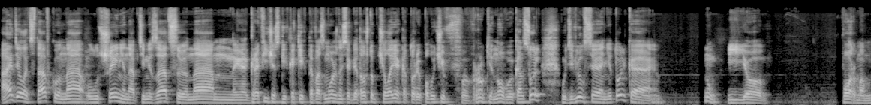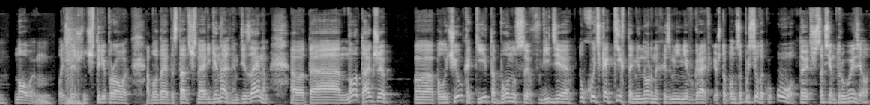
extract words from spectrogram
а делать ставку на улучшение, на оптимизацию, на графических каких-то возможностях для того, чтобы человек, который получив в руки новую консоль, удивился не только ну, ее формам новым. PlayStation 4 Pro обладает достаточно оригинальным дизайном, вот, а, но также э, получил какие-то бонусы в виде, ну, хоть каких-то минорных изменений в графике, чтобы он запустил такой, о, да это же совсем другое дело.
